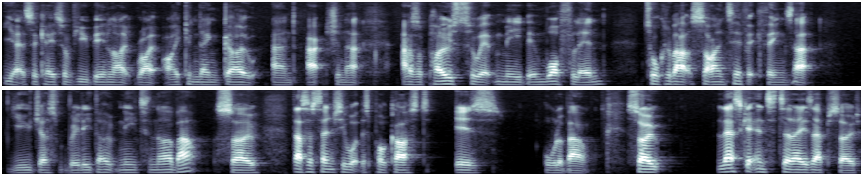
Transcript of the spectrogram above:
yeah, it's a case of you being like, right, I can then go and action that, as opposed to it me being waffling, talking about scientific things that you just really don't need to know about. So that's essentially what this podcast is all about. So let's get into today's episode.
